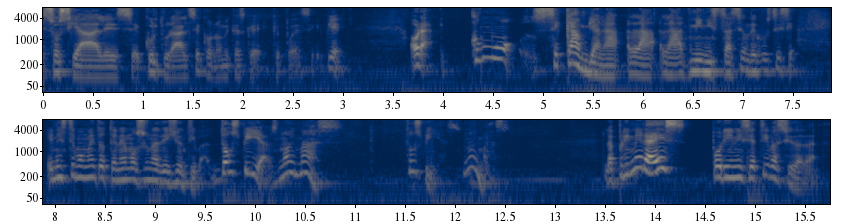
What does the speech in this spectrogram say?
sociales, culturales, económicas que, pueden seguir. Bien, ahora, ¿cómo se cambia la, la administración de justicia? En este momento tenemos una disyuntiva, dos vías, no hay más, dos vías, no hay más. La primera es por iniciativa ciudadana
